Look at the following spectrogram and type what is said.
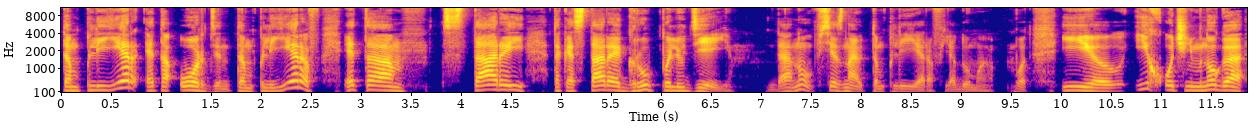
Тамплиер — это орден тамплиеров, это старый, такая старая группа людей, да, ну, все знают тамплиеров, я думаю, вот. И э, их очень много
